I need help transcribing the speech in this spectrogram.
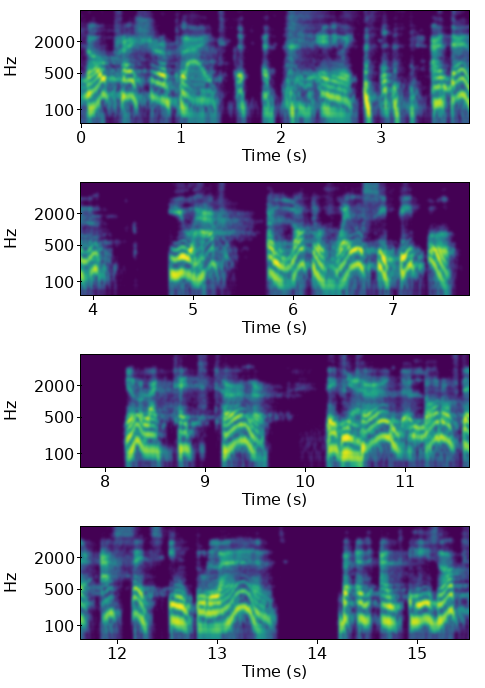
No pressure applied. anyway. and then you have a lot of wealthy people, you know, like Ted Turner. They've yeah. turned a lot of their assets into land. But and he's not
